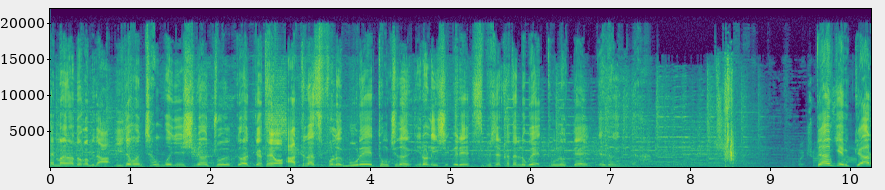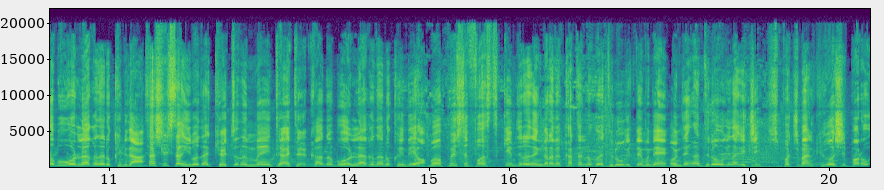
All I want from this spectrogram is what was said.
할만하다고 합니다. 이 점은 참고해 주시면 좋을 것 같아요. 아틀라스 폴은 모래의 통치는 1월 21일 스페셜 카탈로그에 등록될 예정입니다. 다음 게임 God of War 라그나로크입니다. 사실상 이번 달 결전 은 메인 타이틀 God of War 라그나로크인데요. 뭐 플스 퍼스트 게임들은 엔간하면 카탈로그에 들어오기 때문에 언젠간 들어오긴 하겠지 싶었지만 그것이 바로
